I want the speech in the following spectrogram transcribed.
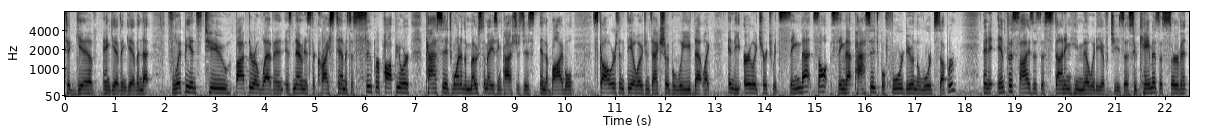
to give and give and give. And that Philippians 2 5 through 11 is known as the Christ hymn. It's a super popular passage, one of the most amazing passages in the Bible. Scholars and theologians actually believe that, like, in the early church, would sing that song, sing that passage before doing the Lord's Supper. And it emphasizes the stunning humility of Jesus, who came as a servant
